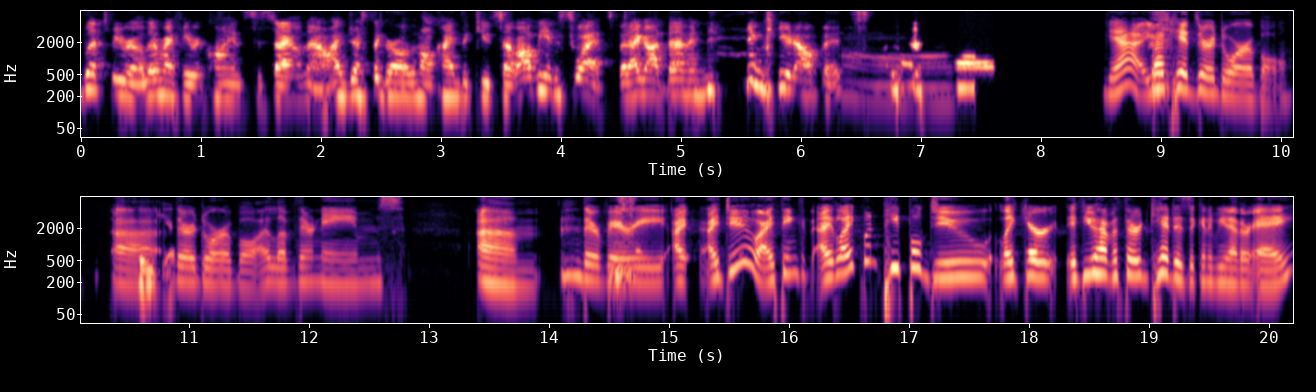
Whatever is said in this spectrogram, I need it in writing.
let's be real, they're my favorite clients to style now. I dress the girls in all kinds of cute stuff. I'll be in sweats, but I got them in, in cute outfits. yeah, your kids are adorable. Uh, they're adorable. I love their names. Um, they're very. I I do. I think I like when people do like your. If you have a third kid, is it going to be another A?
